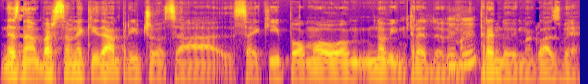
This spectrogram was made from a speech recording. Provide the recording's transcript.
ne znam, baš sam neki dan pričao sa, sa ekipom o ovom novim trendovima, mm trendovima glazbe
